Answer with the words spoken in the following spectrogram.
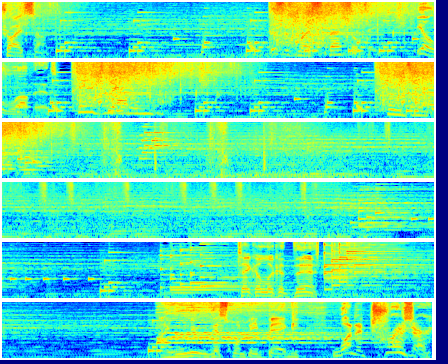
Try some. This is my specialty. You'll love it. Food's ready. Food's ready. Take a look at this. I knew this would be big. What a treasure!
